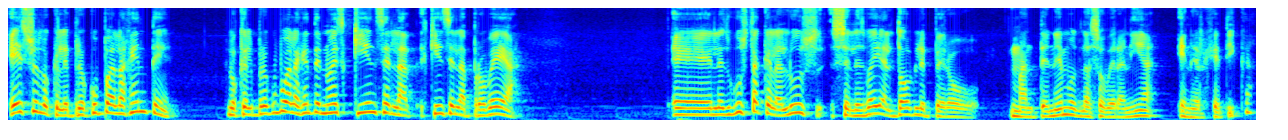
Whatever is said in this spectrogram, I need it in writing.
Eso es lo que le preocupa a la gente. Lo que le preocupa a la gente no es quién se la, quién se la provea. Eh, les gusta que la luz se les vaya al doble, pero mantenemos la soberanía energética.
